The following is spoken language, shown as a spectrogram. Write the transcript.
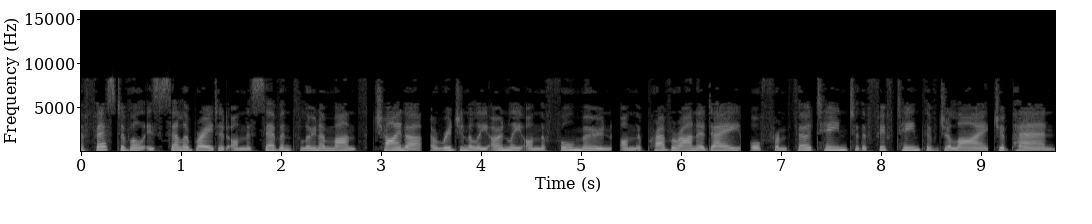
The festival is celebrated on the seventh lunar month China, originally only on the full moon, on the Pravarana day, or from 13 to 15 July Japan.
